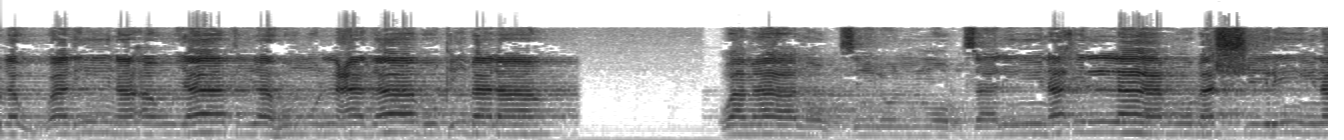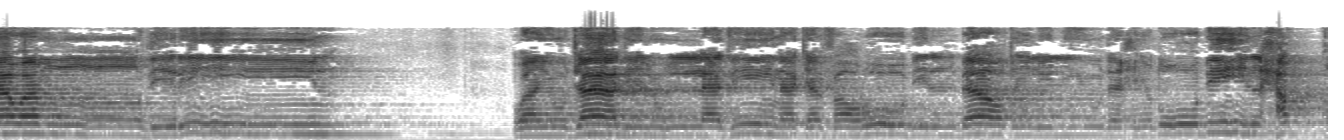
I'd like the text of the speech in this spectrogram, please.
الأولين أو ياتيهم العذاب قبلا وما نرسل المرسلين إلا مبشرين ومنذرين ويجادل الذين كفروا بالباطل ليدحضوا به الحق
